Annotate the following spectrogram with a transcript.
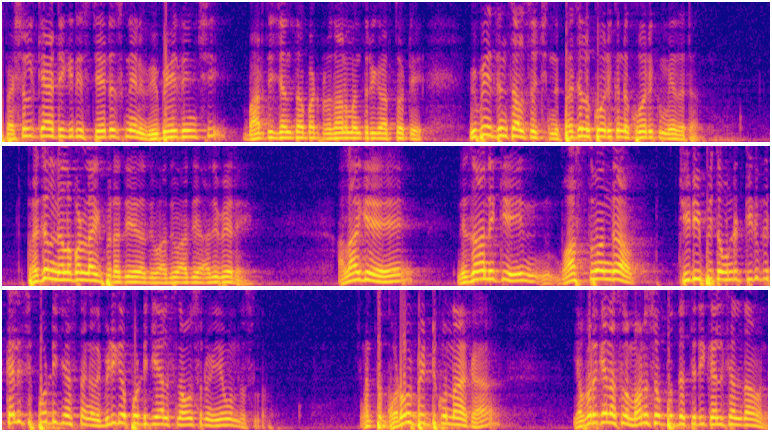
స్పెషల్ కేటగిరీ స్టేటస్కి నేను విభేదించి భారతీయ జనతా పార్టీ ప్రధానమంత్రి గారితో విభేదించాల్సి వచ్చింది. ప్రజల కోరికన కోరిక మీదట. ప్రజలు నిలబడలేకపోయారు. అది అది అది అది అది వేరే. అలాగే నిజానికి వాస్తవంగా టీడీపీతో ఉంటే టీడీపీ కలిసి పోటీ చేస్తాం కదా. విడిగా పోటీ చేయాల్సిన అవసరం ఏముంది అసలు? అంత గొడవ పెట్టుకున్నాక ఎవరికైనా అసలు మనసు ఒప్పుద్దా తిరిగి కలిసి వెళ్దామని?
